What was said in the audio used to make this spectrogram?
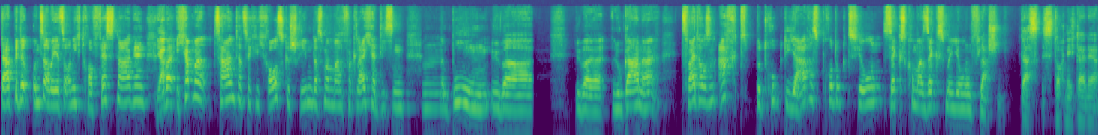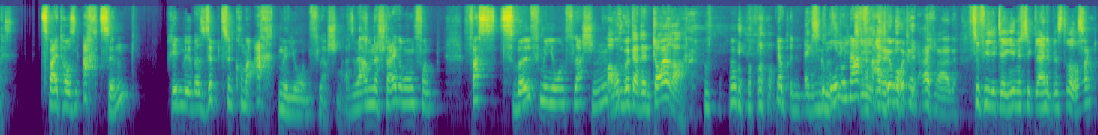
Da bitte uns aber jetzt auch nicht drauf festnageln. Ja. Aber ich habe mal Zahlen tatsächlich rausgeschrieben, dass man mal einen Vergleich hat, diesen ähm, Boom über, über Lugana. 2008 betrug die Jahresproduktion 6,6 Millionen Flaschen. Das ist doch nicht dein Ernst. 2018 reden wir über 17,8 Millionen Flaschen. Also wir haben eine Steigerung von fast 12 Millionen Flaschen. Warum wird er denn teurer? Ja, Angebot und Nachfrage. Angebot und Nachfrage. Zu viel italienische kleine Bistros. Und?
